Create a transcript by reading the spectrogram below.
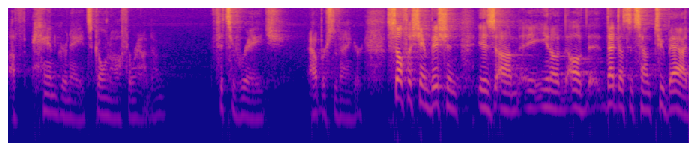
of hand grenades going off around them, fits of rage, outbursts of anger. Selfish ambition is, um, you know, oh, that doesn't sound too bad,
